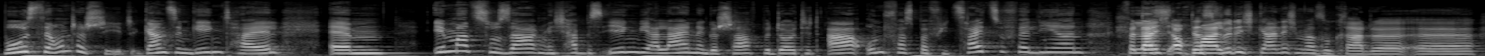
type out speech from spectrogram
Wo ist der Unterschied? Ganz im Gegenteil, ähm, immer zu sagen, ich habe es irgendwie alleine geschafft, bedeutet A, unfassbar viel Zeit zu verlieren, vielleicht das, auch das mal... würde ich gar nicht mal so gerade äh,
